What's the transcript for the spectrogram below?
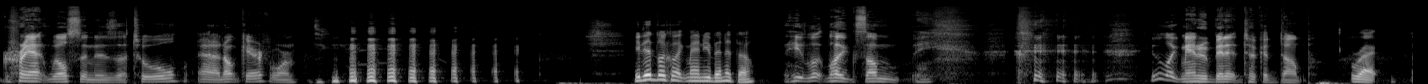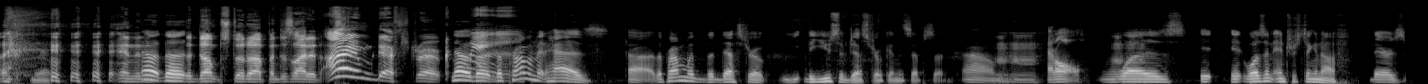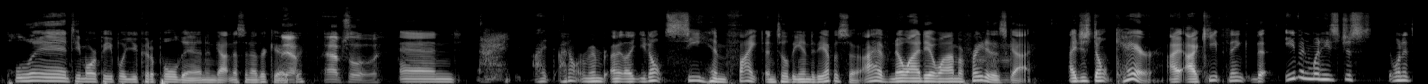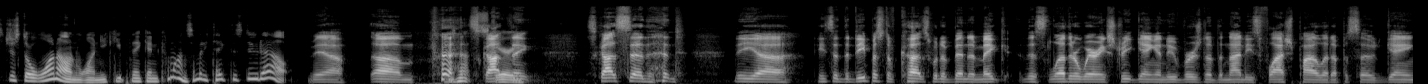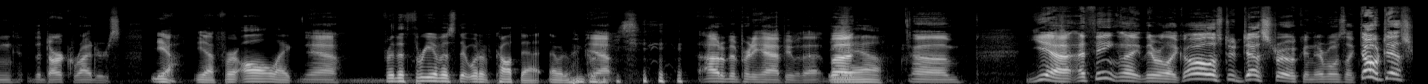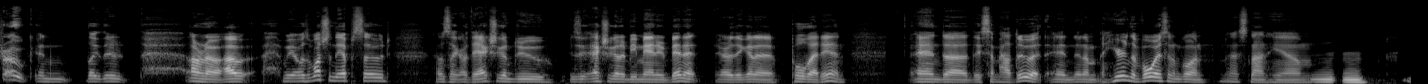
Grant Wilson is a tool, and I don't care for him. He did look like Manu Bennett though. He looked like some. He, he looked like Manu Bennett took a dump. Right. and then No, the- the dump stood up and decided, "I'm Deathstroke." No, the the problem it has, uh, the problem with the Deathstroke, the use of Deathstroke in this episode, um, at all, was it it wasn't interesting enough. There's plenty more people you could have pulled in and gotten us another character. Yeah, character, absolutely. and I I don't remember. I mean, like you don't see him fight until the end of the episode. I have no idea why I'm afraid of this guy. I just don't care. I, I keep think that even when he's just when it's just a one on one, you keep thinking, "Come on, somebody take this dude out." Yeah. Um, Scott think Scott said that the uh, he said the deepest of cuts would have been to make this leather wearing street gang a new version of the '90s Flash pilot episode "Gang: The Dark Riders." Yeah, yeah. For all like Yeah, for the three of us that would have caught that, that would have been great. Yeah. I would have been pretty happy with that. But yeah, um, yeah, I think like they were like, "Oh, let's do Deathstroke," and everyone's like, "No, Deathstroke!" And like they're, I don't know. I I, mean, I was watching the episode. I was like, "Are they actually going to do? Is it actually going to be Manu Bennett? Are they going to pull that in?" And uh, they somehow do it. And then I'm hearing the voice, and I'm going, "That's not him." Mm-mm.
